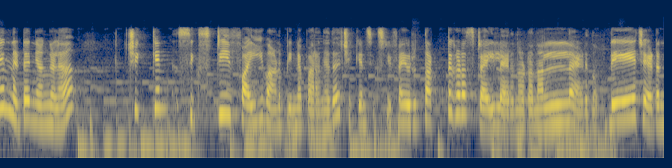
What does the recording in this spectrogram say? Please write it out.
എന്നിട്ട് ഞങ്ങൾ ചിക്കൻ സിക്സ്റ്റി ഫൈവ് ആണ് പിന്നെ പറഞ്ഞത്. ചിക്കൻ സിക്സ്റ്റി ഫൈവ് ഒരു തട്ടുകട സ്റ്റൈലായിരുന്നു കേട്ടോ. നല്ലതായിരുന്നു ദേ ചേട്ടൻ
